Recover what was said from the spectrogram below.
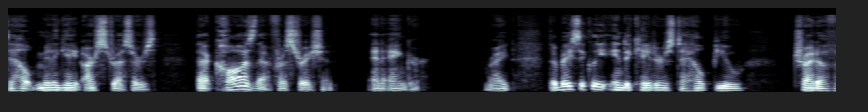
to help mitigate our stressors that cause that frustration and anger, right? They're basically indicators to help you try to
